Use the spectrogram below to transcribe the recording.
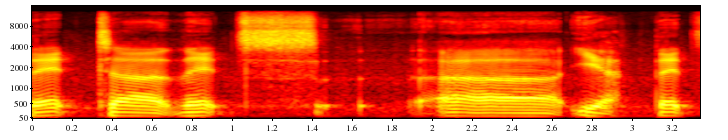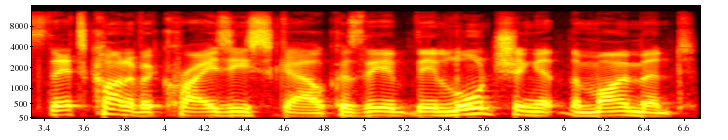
that uh, that's uh, yeah that's that's kind of a crazy scale because they're they're launching at the moment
